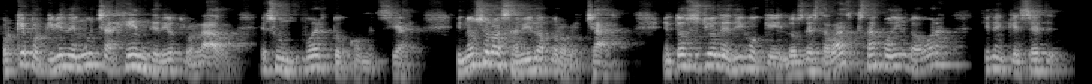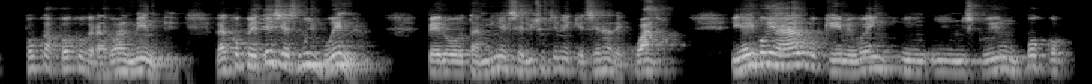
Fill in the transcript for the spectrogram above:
¿Por qué? Porque viene mucha gente de otro lado, es un puerto comercial, y no se lo ha sabido aprovechar. Entonces yo le digo que los restaurantes que están poniendo ahora tienen que ser poco a poco, gradualmente. La competencia es muy buena, pero también el servicio tiene que ser adecuado. Y ahí voy a algo que me voy a inmiscuir un poco.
